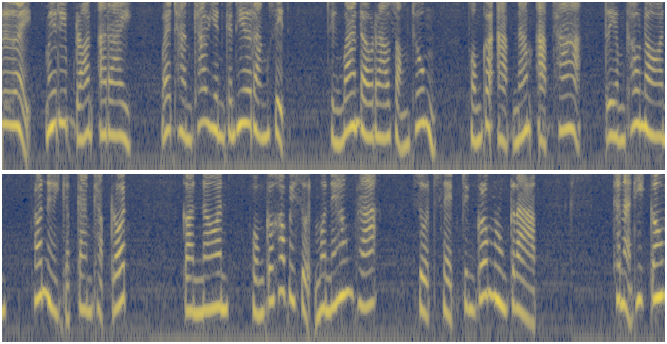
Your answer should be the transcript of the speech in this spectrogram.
เรื่อยๆ ไม่รีบร้อนอะไร แวะทานข้าวเย็นกันที่รังสิตถึงบ้านราวๆสองทุ่ม ผมก็อาบน้ำอาบท่า เตรียมเข้านอน เพราะเหนื่อยกับการขับรถ ก่อนนอน ผมก็เข้าไปสวดมนต์ในห้องพระ สวดเสร็จจึงก้มลงกราบ ขณะที่ก้ม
